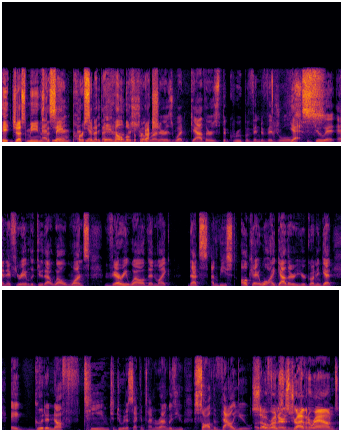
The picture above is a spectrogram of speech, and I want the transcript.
It just means At the, same end- person at at the, the, end of day, helm though, of the, the production. is what gathers the group of individuals Yes. to do it. And if you're able to do that well once, very well, then like that's at least okay. Well, I gather you're going to get a good enough team to do it a second time around because you saw the value. Of the first Showrunners team. driving around,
